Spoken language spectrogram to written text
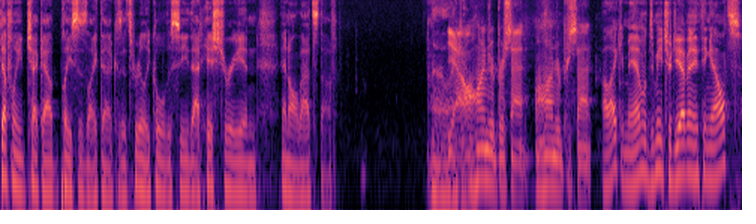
definitely check out places like that because it's really cool to see that history and and all that stuff. Like yeah, a hundred percent, a hundred percent. I like it, man. Well, Dimitri, do you have anything else?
